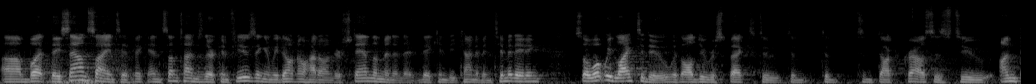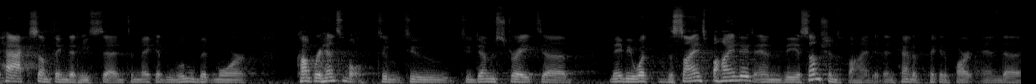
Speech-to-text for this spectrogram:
uh, but they sound scientific, and sometimes they're confusing, and we don't know how to understand them, and they can be kind of intimidating. So, what we'd like to do, with all due respect to, to, to, to Dr. Krauss, is to unpack something that he said to make it a little bit more comprehensible, to, to, to demonstrate uh, maybe what the science behind it and the assumptions behind it, and kind of pick it apart and, uh,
